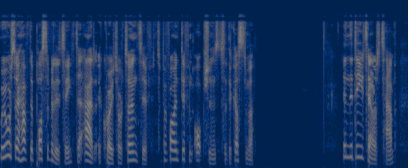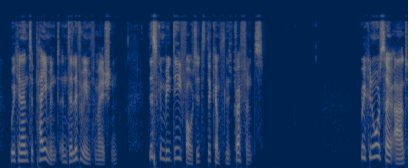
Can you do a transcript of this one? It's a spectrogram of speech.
We also have the possibility to add a quote alternative to provide different options to the customer. In the Details tab, we can enter payment and delivery information. This can be defaulted to the company's preference. We can also add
